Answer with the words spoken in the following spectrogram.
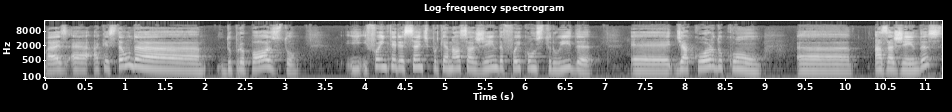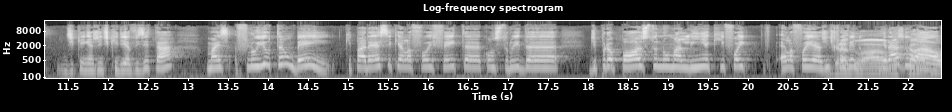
Mas é, a questão da, do propósito, e, foi interessante porque a nossa agenda foi construída é, de acordo com ah, as agendas de quem a gente queria visitar, mas fluiu tão bem que parece que ela foi feita, construída de propósito numa linha que foi, ela foi a gente Gradual, foi vendo gradual, escala gradual,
